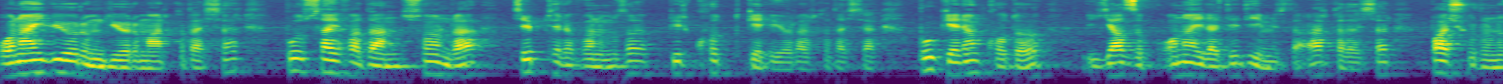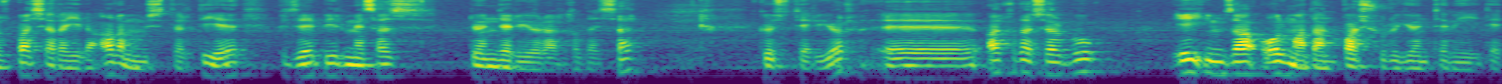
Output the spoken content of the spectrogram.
Onaylıyorum diyorum arkadaşlar. Bu sayfadan sonra cep telefonumuza bir kod geliyor arkadaşlar. Bu gelen kodu yazıp onayla dediğimizde arkadaşlar başvurunuz başarıyla alınmıştır diye bize bir mesaj gönderiyor arkadaşlar. Gösteriyor. Ee, arkadaşlar bu e-imza olmadan başvuru yöntemiydi.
